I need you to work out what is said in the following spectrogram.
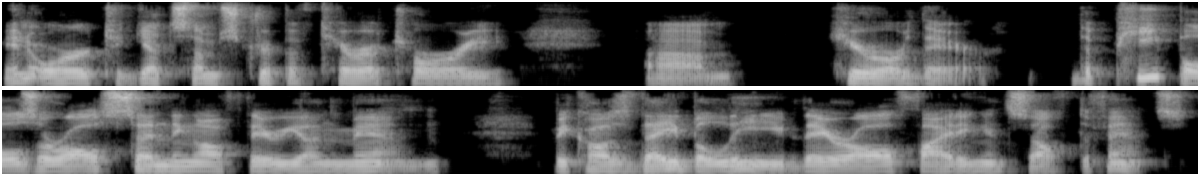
in order to get some strip of territory um, here or there. The peoples are all sending off their young men because they believe they are all fighting in self defense,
